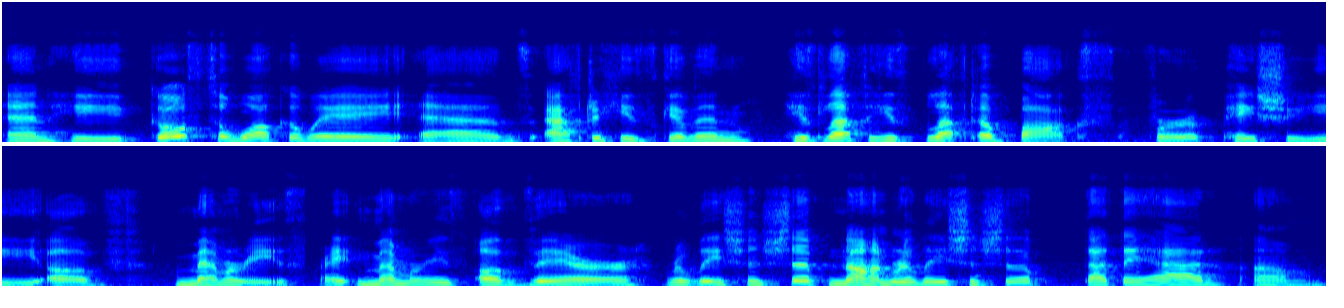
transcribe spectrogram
And he goes to walk away and after he's given he's left he's left a box for Pei of memories, right? Memories of their relationship, non relationship that they had. Um,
